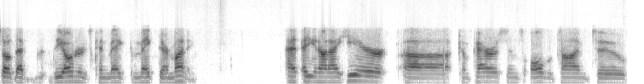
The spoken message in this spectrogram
so that the owners can make make their money and, you know, and I hear uh, comparisons all the time to,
